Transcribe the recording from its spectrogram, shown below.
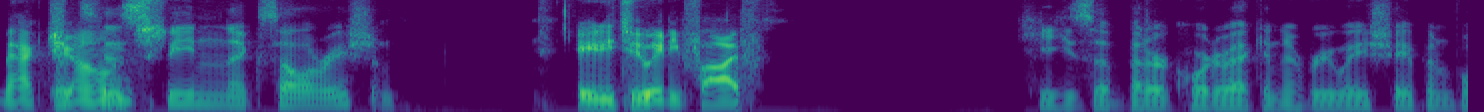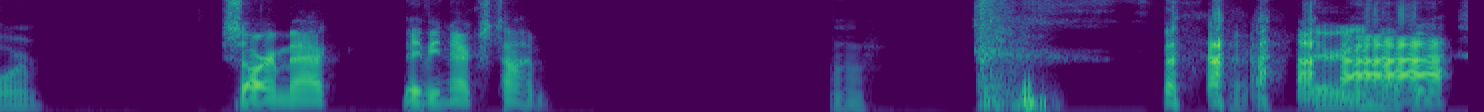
Mac What's his Jones, speed and acceleration? 82, 85. He's a better quarterback in every way, shape, and form. Sorry, Mac. Maybe next time. Hmm. There, there you have it.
